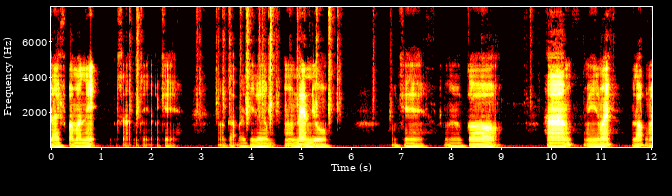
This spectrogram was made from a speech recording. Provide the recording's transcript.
ได้ประมาณนี้สามสี่โอเคเรากลับไปที่เดิมอืมแน่นอยู่ โอเค แล้วก็ หางมีไหมล็อกไหม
